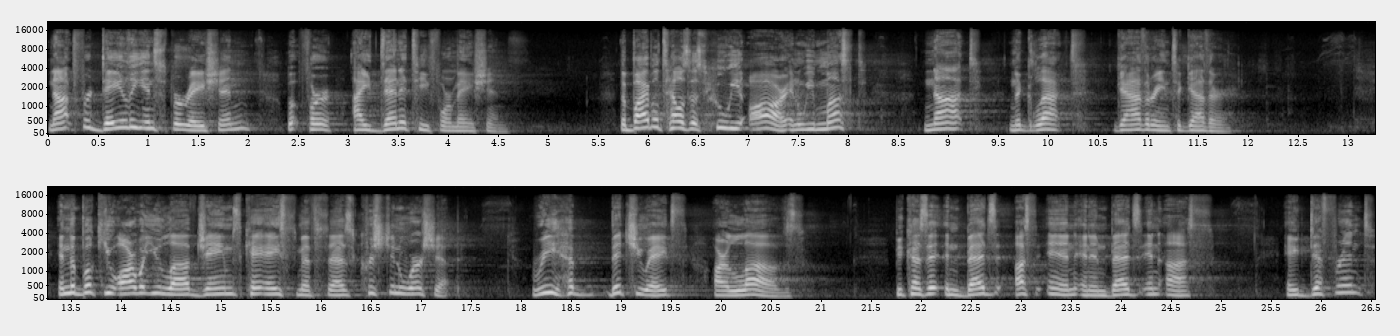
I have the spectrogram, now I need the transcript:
not for daily inspiration, but for identity formation. The Bible tells us who we are, and we must not neglect gathering together. In the book You Are What You Love, James K.A. Smith says Christian worship rehabituates our loves because it embeds us in and embeds in us a different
